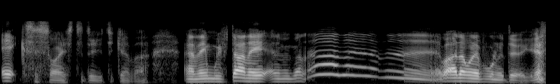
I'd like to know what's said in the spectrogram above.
exercise to do together, and then we've done it, and we've gone, oh, no, no, no. Well, I don't ever want to do it again.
